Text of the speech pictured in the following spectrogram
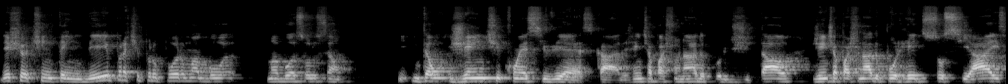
deixa eu te entender para te propor uma boa, uma boa solução. Então, gente com esse viés, cara, gente apaixonada por digital, gente apaixonada por redes sociais,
